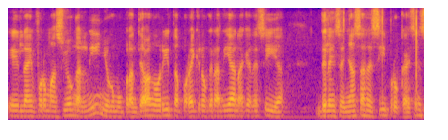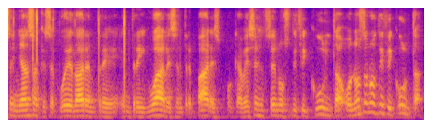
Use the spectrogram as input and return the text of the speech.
eh, la información al niño, como planteaban ahorita, por ahí creo que era Diana que decía, de la enseñanza recíproca, esa enseñanza que se puede dar entre, entre iguales, entre pares, porque a veces se nos dificulta o no se nos dificulta.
